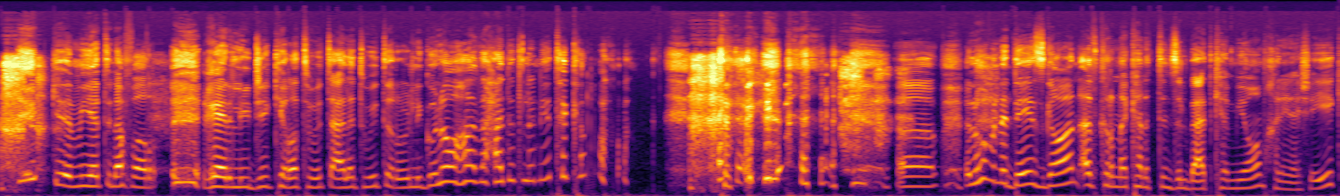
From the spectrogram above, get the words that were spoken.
كذا مية نفر غير اللي يجيك يرتوت على تويتر واللي يقول أوه هذا حدث لن يتكرر. آه، المهم إن دايز جون أذكر إنها كانت تنزل بعد كم يوم خليني أشيك.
